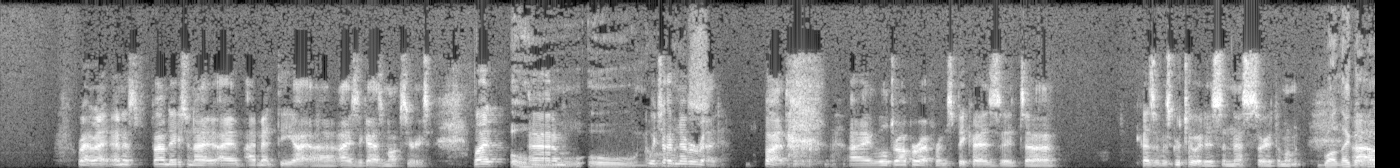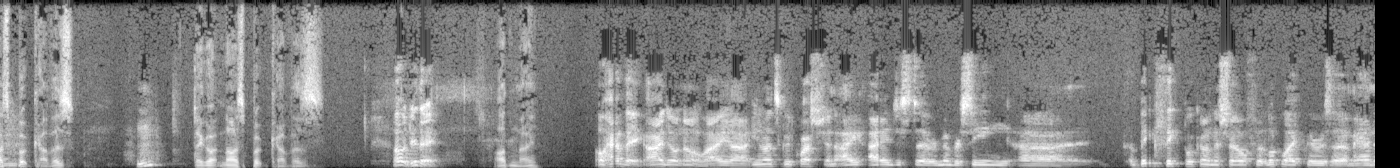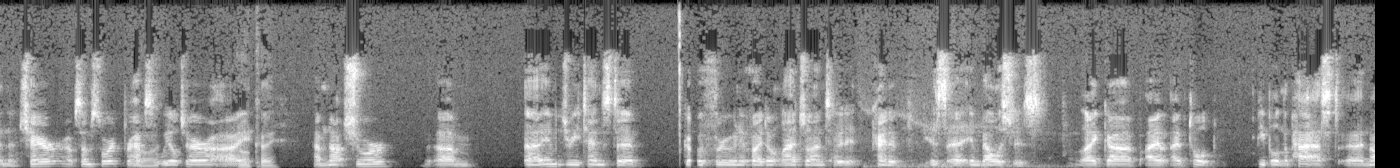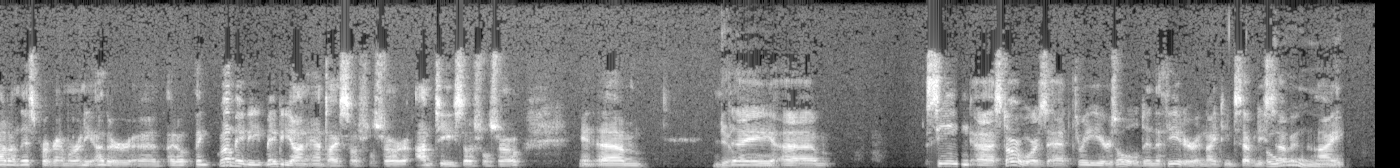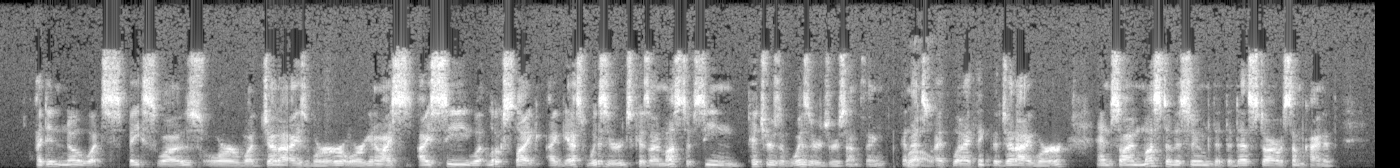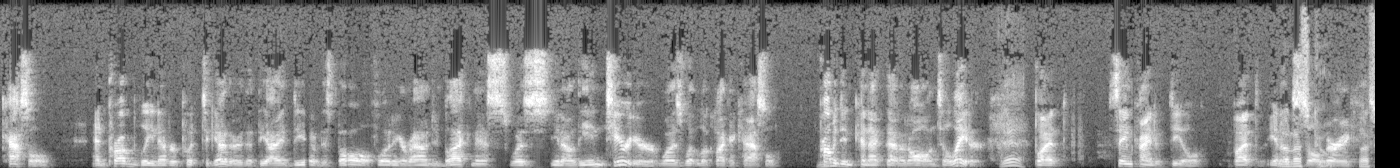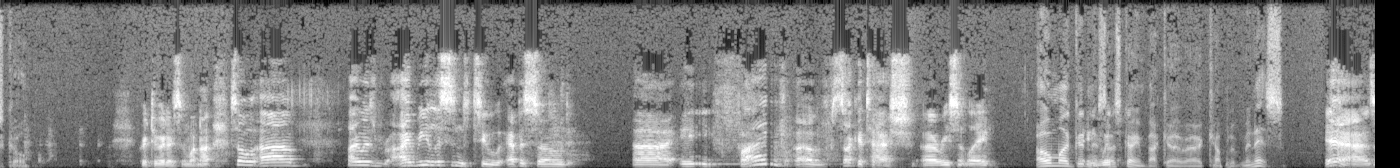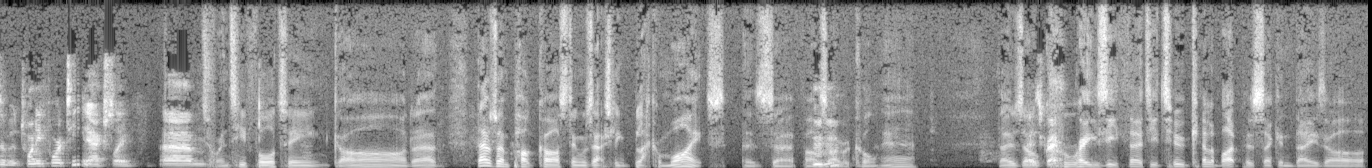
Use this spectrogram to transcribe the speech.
Right, right. And as foundation, I I, I meant the uh, Isaac Asimov series, but Oh, um, oh, which I've never read. But I will drop a reference because it uh, because it was gratuitous and necessary at the moment. Well, they got nice Um, book covers. Hmm? They got nice book covers. Oh, do they? I don't know. Oh, have they? I don't know. I, uh, you know, it's a good question. I, I just uh, remember seeing uh, a big, thick book on the shelf. It looked like there was a man in a chair of some sort, perhaps a wheelchair. I, Okay. I'm not sure. Um, uh, imagery tends to go through, and if I don't latch onto it, it kind of is uh, embellishes. Like uh, I, I've told people in the past, uh, not on this program or any other. Uh, I don't think. Well, maybe maybe on anti-social show or anti-social show. And, um, Yeah. they um, seeing uh, Star Wars at three years old in the theater in 1977. Ooh. I I didn't know what space was or what Jedi's were, or you know, I, s- I see what looks like I guess wizards because I must have seen pictures of wizards or something, and that's what I think the Jedi were, and so I must have assumed that the Death Star was some kind of castle. And probably never put together that the idea of this ball floating around in blackness was, you know, the interior was what looked like a castle. Probably didn't connect that at all until later. Yeah. But same kind of deal. But you know, No, it's that's all cool. very That's cool. gratuitous and whatnot. So uh, I was I re-listened to episode uh, 85 of Succotash uh, recently. Oh my goodness, Which- that's going back over a couple of minutes. Yeah, it was about 2014 actually. Um, 2014. God, uh, that was when podcasting was actually black and white, as uh, far as I recall. Yeah, those old Mm-hmm. Crazy 32 kilobyte per second days are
